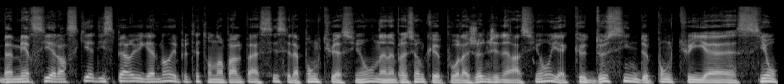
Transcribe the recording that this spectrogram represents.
Ben merci. Alors, ce qui a disparu également, et peut-être on n'en parle pas assez, c'est la ponctuation. On a l'impression que pour la jeune génération, il n'y a que deux signes de ponctuation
